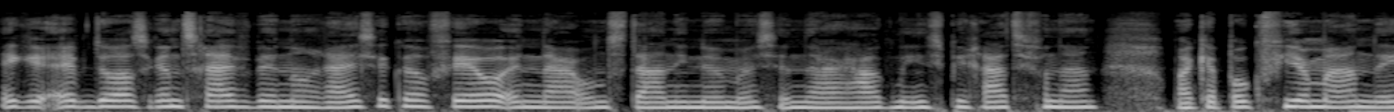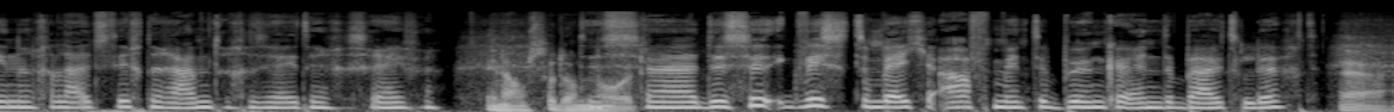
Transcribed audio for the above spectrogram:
ik, ik bedoel, als ik aan het schrijven ben, dan reis ik wel veel. En daar ontstaan die nummers en daar haal ik mijn inspiratie vandaan. Maar ik heb ook vier maanden in een geluidsdichte ruimte gezeten en geschreven. In Amsterdam-Noord. Dus, uh, dus ik wist het een beetje af met de bunker en de buitenlucht. Ja.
